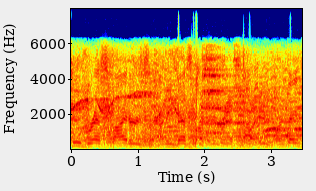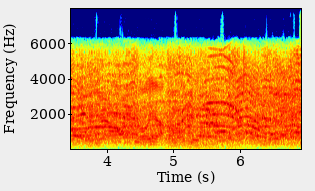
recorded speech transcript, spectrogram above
two breast fighters, I mean, best fighters.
